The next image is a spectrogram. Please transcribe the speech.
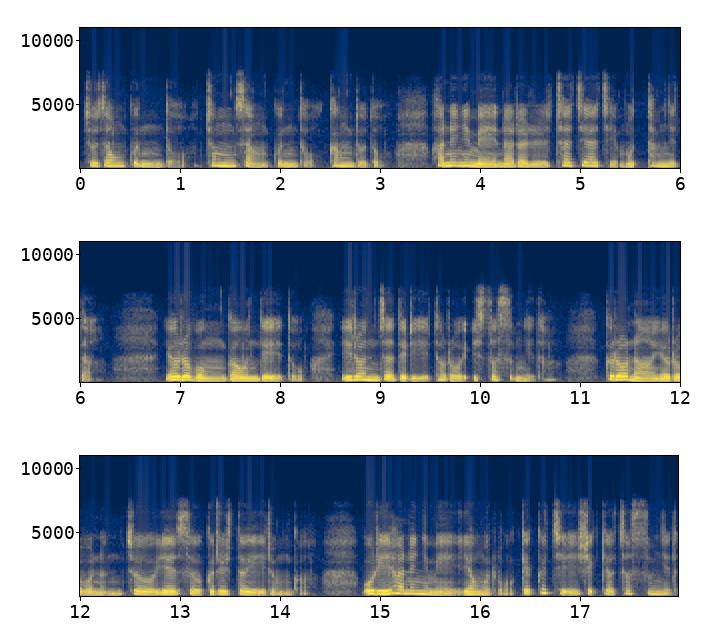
주정꾼도, 중상꾼도, 강도도 하느님의 나라를 차지하지 못합니다. 여러분 가운데에도 이런 자들이 더러 있었습니다. 그러나 여러분은 주 예수 그리스도의 이름과 우리 하느님의 영으로 깨끗이 씻겨졌습니다.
